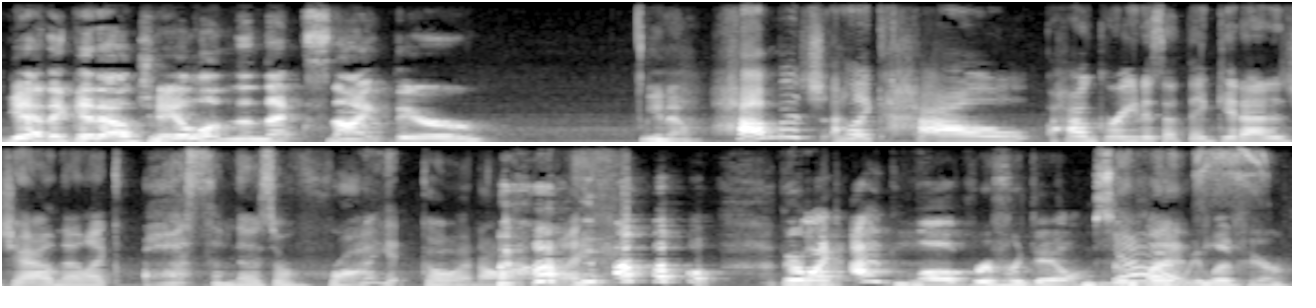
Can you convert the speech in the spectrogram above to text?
Yeah, they get out of jail and the next night they're, you know, How much like how how great is that they get out of jail and they're like, Awesome, there's a riot going on. Like they're like, I love Riverdale. I'm so glad we live here.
